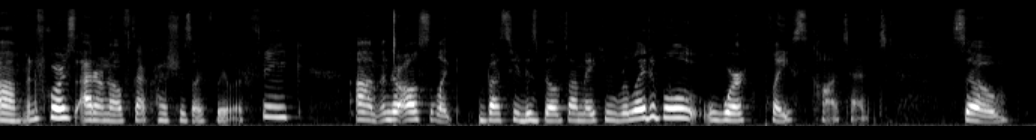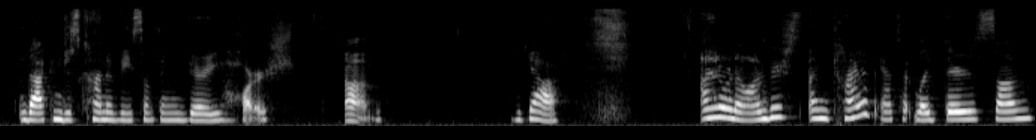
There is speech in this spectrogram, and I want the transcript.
Um, and of course, I don't know if that crush is like real or fake. Um, and they're also like BuzzFeed is built on making relatable workplace content, so that can just kind of be something very harsh. Um, yeah, I don't know. I'm just I'm kind of anti like there's some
